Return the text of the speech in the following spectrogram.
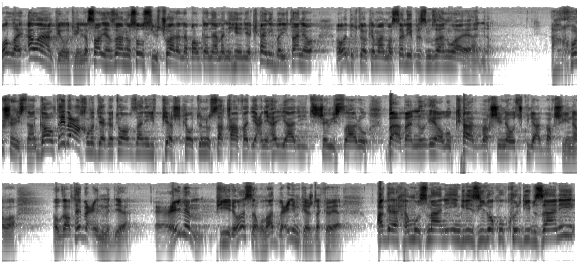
وەڵڵای ئەوان پێوتوین لە ساڵی 1934 لە بەڵگەنامە نهێنیەکانی بەریتانیا ئەوە دکتۆر کەمال مەسەلی پرسم زان وایە نا ئەخ خۆشەویستان گاڵتەی بە عەقڵت یەکە تۆ بزانی پێشکەوتن و سەقافەت یعنی هەر یاری شەوی سار و بابەن و ئێڵ و کارت بەخشینەوە چکولات بەخشینەوە ئەو گاڵتەی بە عیلمت دێ عیلم پیرۆزە وڵات بە عیلم پێش دەکەوێ ئەگەر هەموو زمانی ئینگلیزی وەکو کوردی بزانی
